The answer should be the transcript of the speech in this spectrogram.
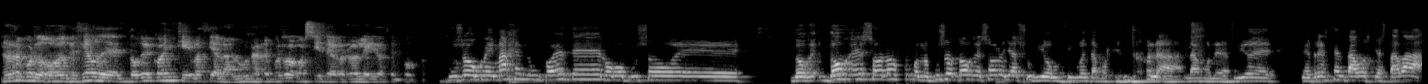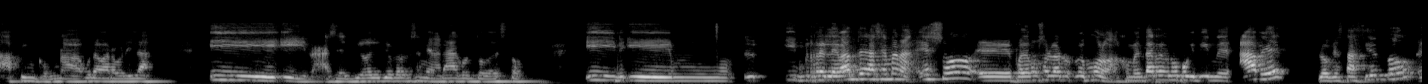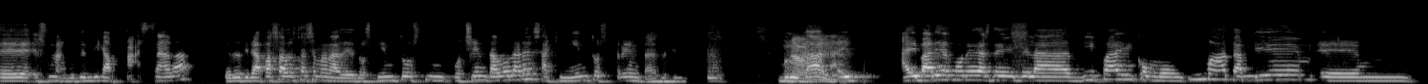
no recuerdo, o decía algo de Dogecoin que iba hacia la luna, recuerdo algo así de haberlo leído hace poco. Puso una imagen de un cohete, luego puso eh, Doge, solo, cuando puso Doge solo ya subió un 50% la, la, moneda, subió de, de, 3 centavos que estaba a 5, una, una barbaridad. Y, y nada, yo, yo, creo que se me hará con todo esto. Y, y, y relevante de la semana, eso, eh, podemos hablar, bueno, comentar un poquitín de AVE, lo que está haciendo eh, es una auténtica pasada. Es decir, ha pasado esta semana de 280 dólares a 530. Es decir, brutal. hay, hay, varias monedas de, la DeFi como UMA también, em,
